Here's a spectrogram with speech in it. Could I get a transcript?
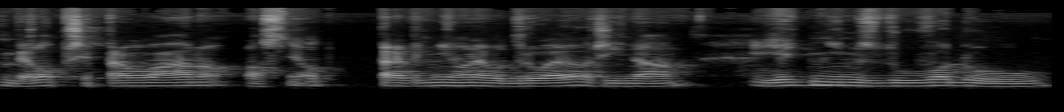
bylo připravováno vlastně od 1. nebo 2. října. Jedním z důvodů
